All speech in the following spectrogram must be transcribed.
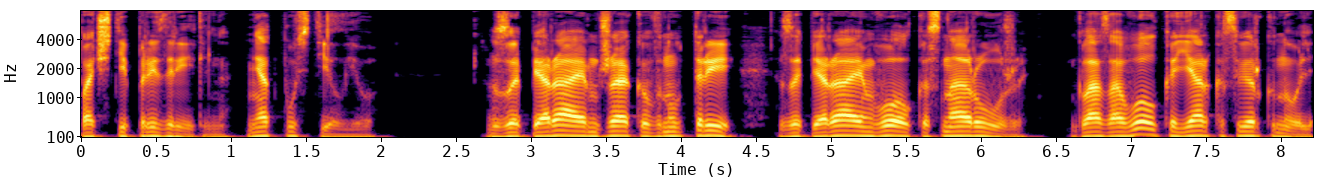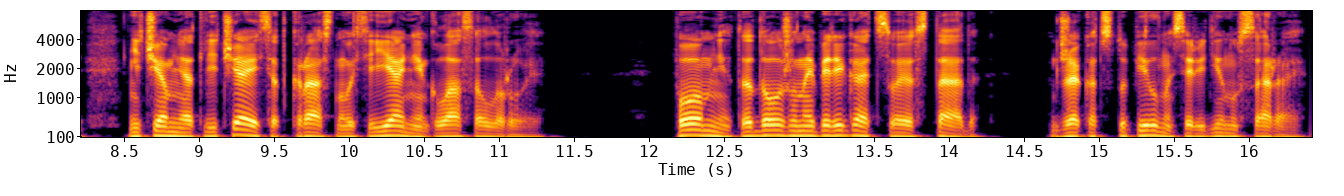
почти презрительно, не отпустил его. Запираем Джека внутри, запираем волка снаружи. Глаза волка ярко сверкнули, ничем не отличаясь от красного сияния глаз Алроя. Помни, ты должен оберегать свое стадо. Джек отступил на середину сарая.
